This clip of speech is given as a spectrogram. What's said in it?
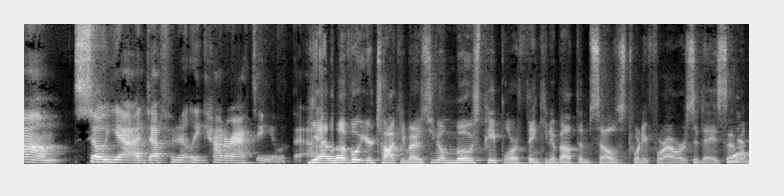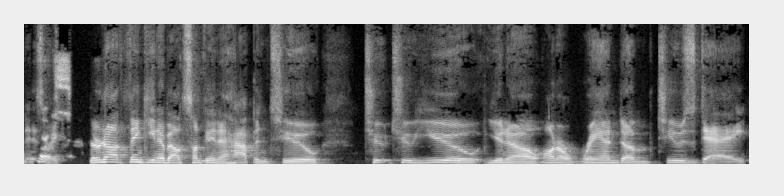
Um, so yeah, definitely counteracting it with that. Yeah, I love what you're talking about. Is you know, most people are thinking about themselves 24 hours a day, seven yeah, days a week. They're not thinking about something that happened to to to you, you know, on a random Tuesday,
